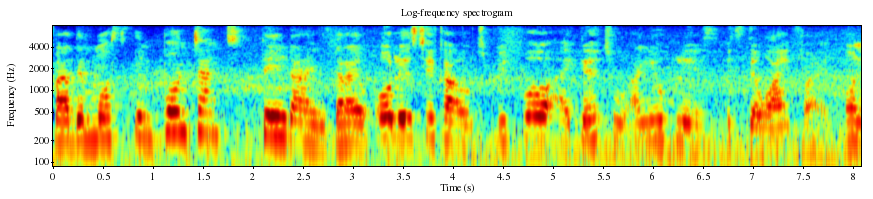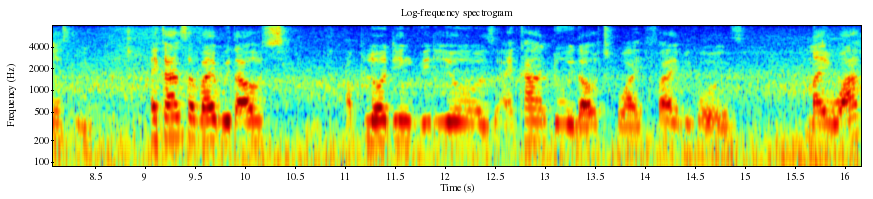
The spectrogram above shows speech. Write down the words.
But the most important thing, guys, that I always check out before I get to a new place, it's the Wi-Fi. Honestly, I can't survive without uploading videos. I can't do without Wi-Fi because my work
